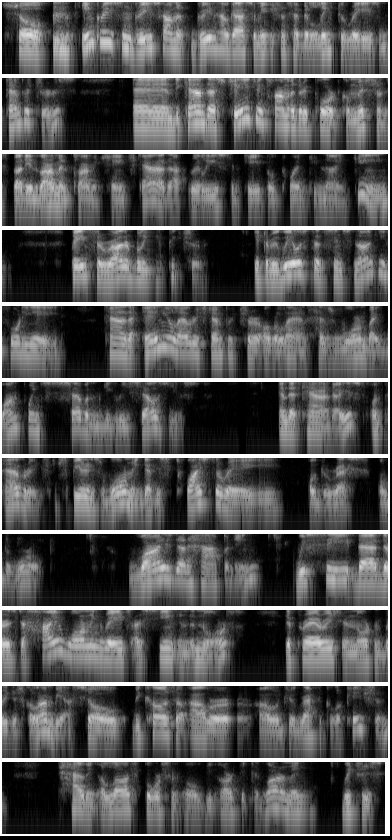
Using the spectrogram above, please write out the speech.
So increase in greenhouse gas emissions have been linked to raising temperatures. And the Canada's Changing Climate Report commissioned by the Environment Climate Change Canada, released in April 2019, paints a rather bleak picture. It reveals that since 1948, Canada annual average temperature over land has warmed by 1.7 degrees Celsius and that Canada is, on average, experiencing warming that is twice the rate of the rest of the world. Why is that happening? We see that there is a higher warming rates are seen in the north, the prairies in northern British Columbia. So because of our, our geographical location, having a large portion of the Arctic environment, which is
